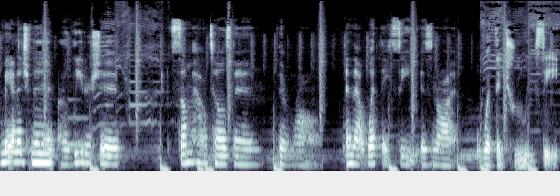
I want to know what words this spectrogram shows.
management or leadership somehow tells them they're wrong and that what they see is not what they truly see.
